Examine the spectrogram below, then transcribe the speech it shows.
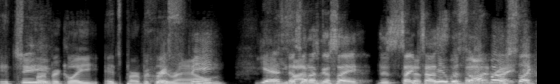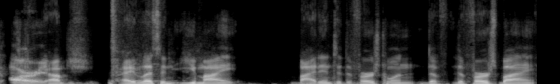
It's Do you? perfectly it's perfectly Crispy? round. yes, That's what I was gonna say. The same The- size it as the was bun, almost right? like orange. Hey, listen, you might bite into the first one, the the first bite,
